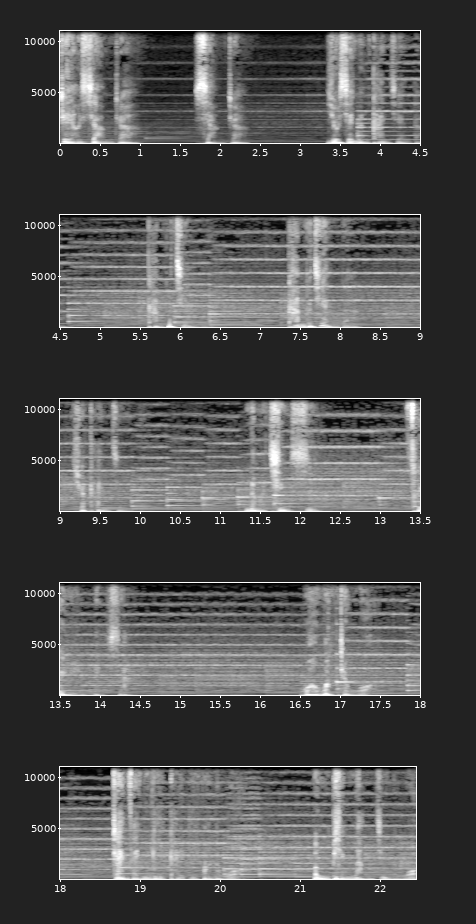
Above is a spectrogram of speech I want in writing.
这样想着，想着，有些能看见的，看不见的；看不见的，却看见了，那么清晰，在你离开地方的我，风平浪静的我。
